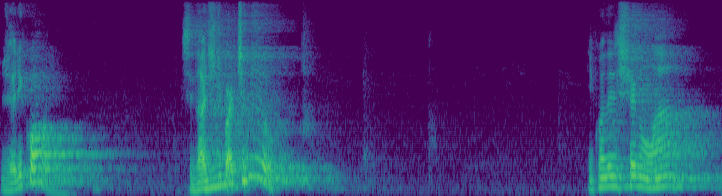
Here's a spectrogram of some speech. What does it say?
Jericó, cidade de Bartimeu. E quando eles chegam lá,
